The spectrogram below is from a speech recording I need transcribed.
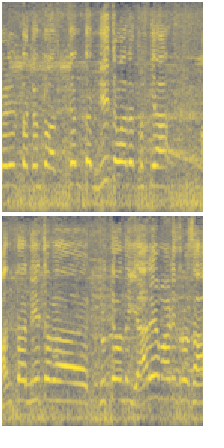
ಹೇಳಿರ್ತಕ್ಕಂಥ ಅತ್ಯಂತ ನೀಚವಾದ ಕೃತ್ಯ. ಅಂಥ ನೀಚ ಕೃತ್ಯವನ್ನು ಯಾರೇ ಮಾಡಿದರೂ ಸಹ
